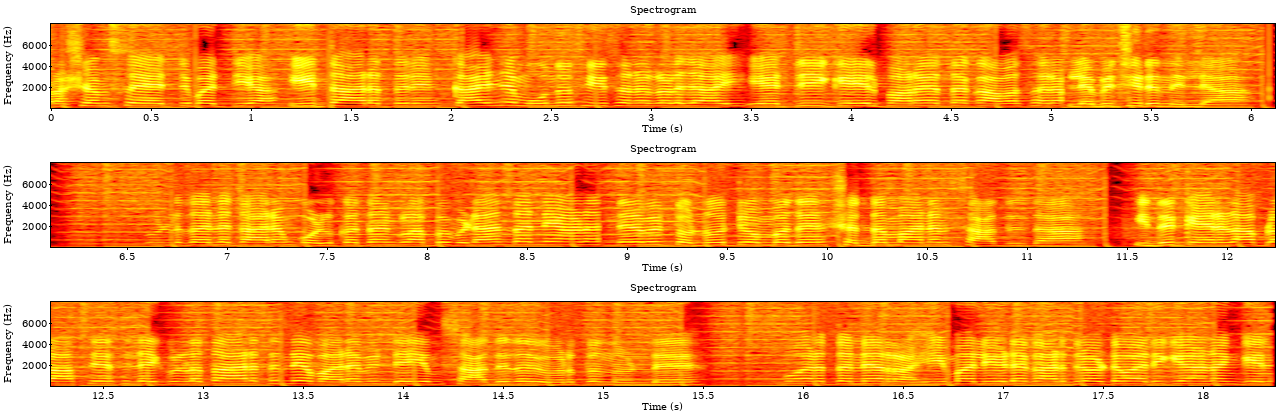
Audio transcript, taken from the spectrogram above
പ്രശംസ ഏറ്റുപറ്റിയ ഈ താരത്തിന് കഴിഞ്ഞ മൂന്ന് സീസണുകളിലായി എ ടി കെയിൽ പറയത്തക്ക അവസരം ലഭിച്ചിരുന്നില്ല. കൊണ്ട് തന്നെ താരം കൊൽക്കത്ത ക്ലബ്ബ് വിടാൻ തന്നെയാണ് നിലവിൽ തൊണ്ണൂറ്റി ഒമ്പത് ശതമാനം സാധ്യത. ഇത് കേരള ബ്ലാസ്റ്റേഴ്സിലേക്കുള്ള താരത്തിന്റെ വരവിന്റെയും സാധ്യത ഉയർത്തുന്നുണ്ട്. അതുപോലെ തന്നെ റഹീം അലിയുടെ കാര്യത്തിലോട്ട് വരികയാണെങ്കിൽ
